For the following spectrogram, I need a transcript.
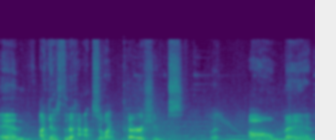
And I guess their hats are like parachutes. But oh man.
